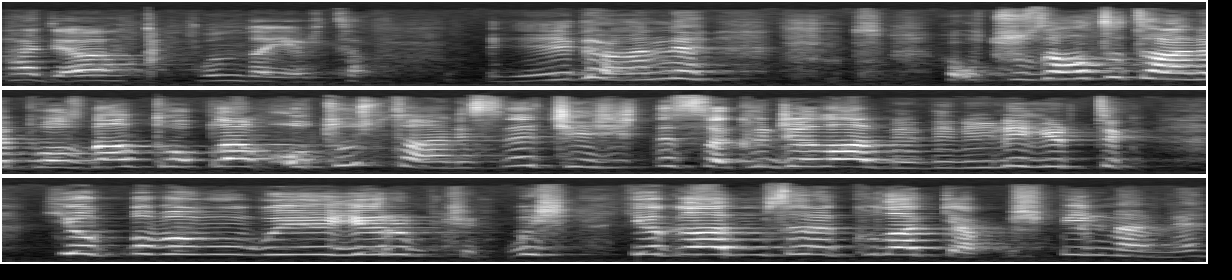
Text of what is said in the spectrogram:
Hadi al, bunu da yırtalım. İyi de anne 36 tane pozdan toplam 30 tanesine çeşitli sakıncalar nedeniyle yırttık. Yok babamın bıyığı yarım çıkmış, yok abim sana kulak yapmış bilmem ne.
